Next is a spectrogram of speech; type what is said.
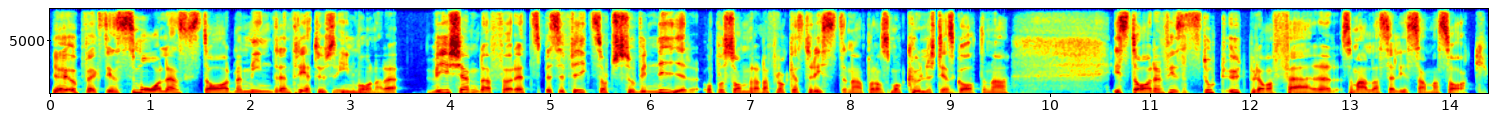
Jag är uppväxt i en småländsk stad med mindre än 3000 invånare. Vi är kända för ett specifikt sorts souvenir och på somrarna flockas turisterna på de små kullerstensgatorna. I staden finns ett stort utbud av affärer som alla säljer samma sak.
